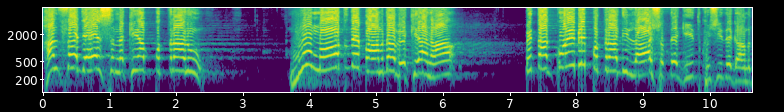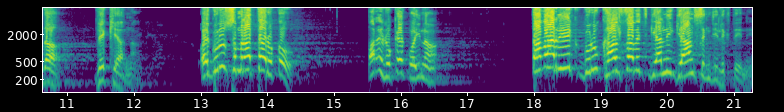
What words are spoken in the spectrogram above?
ਹੰਸਾ ਜਿਹੇ ਸੁਨੱਖੀਆਂ ਪੁੱਤਰਾਂ ਨੂੰ ਮੂੰਹ ਮੌਤ ਦੇ ਪਾਮ ਦਾ ਵੇਖਿਆ ਨਾ। ਪਿਤਾ ਕੋਈ ਵੀ ਪੁੱਤਰਾਂ ਦੀ ਲਾਸ਼ ਉੱਤੇ ਗੀਤ ਖੁਸ਼ੀ ਦੇ ਗਾਮ ਵੇਖਿਆ ਨਾ। ਓਏ ਗੁਰੂ ਸਮਰੱਥਾ ਰੁਕੋ, ਪਰ ਇਹ ਰੁਕੇ ਕੋਈ ਨਾ। ਤਵਾਰੀਖ ਗੁਰੂ ਖਾਲਸਾ ਵਿੱਚ ਗਿਆਨੀ ਗਿਆਨ ਸਿੰਘ ਜੀ ਲਿਖਦੇ ਨੇ।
